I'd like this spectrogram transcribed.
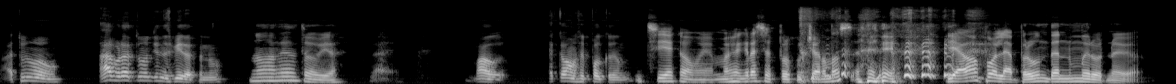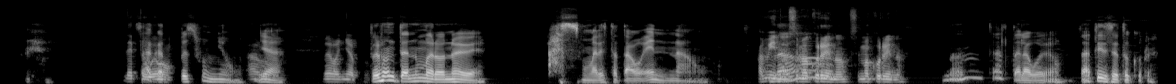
Ah, tú no. Ah, verdad, tú no tienes vida, pero no. No, no todavía. Ay. Mau, acabamos el podcast. Sí, acabo. Más bien, gracias por escucharnos. ya, vamos por la pregunta número 9. Le Saca tu pezuño. Ah, ya. Pregunta número 9. Ah, su madre, esta está buena. A mí no, se me No. ocurrió, ¿no? Se me ocurrió, ¿no? No, no, salta la huevo. A ti se te ocurre.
